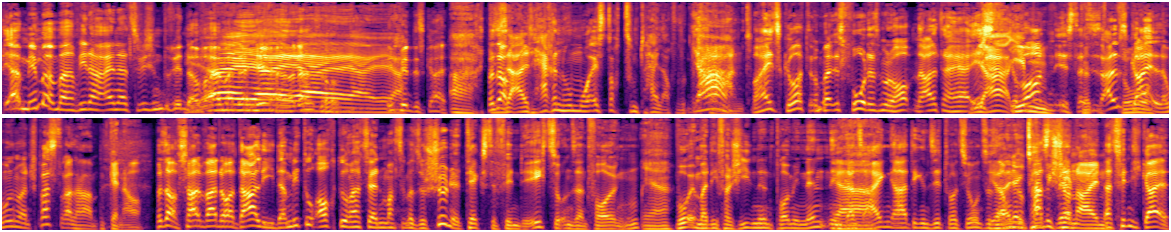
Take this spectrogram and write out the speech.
ja immer mal wieder einer zwischendrin auf Ja, einmal ja, ja, ja, ja. Ich finde es geil. Ach, Pass dieser auf. Altherrenhumor ist doch zum Teil auch wirklich Ja, charmant. weiß Gott. Und man ist froh, dass man überhaupt ein alter Herr ist, Ja, geworden eben. ist. Das, Das ist alles so. geil. Da muss man Spaß dran haben. Genau. Pass auf, Salvador Dali, damit du auch, du hast ja, machst immer so schöne Texte, finde ich, zu unseren Folgen, Ja. wo immer die verschiedenen Prominenten in Ja. ganz eigenartigen Situationen Ja, zusammengepasst jetzt hab ich schon einen. Das finde ich geil.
